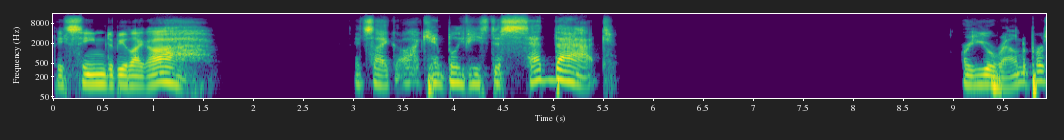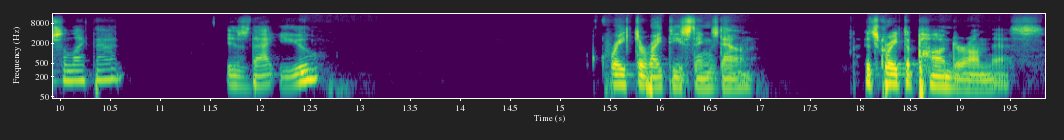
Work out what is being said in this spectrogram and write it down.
they seem to be like, ah, it's like, oh, I can't believe he's just said that. Are you around a person like that? Is that you? great to write these things down. It's great to ponder on this.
